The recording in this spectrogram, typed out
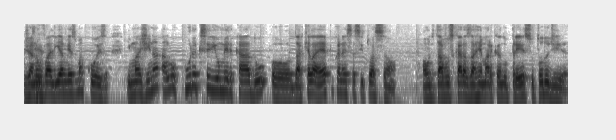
já não valia a mesma coisa. Imagina a loucura que seria o mercado ô, daquela época nessa situação, onde estavam os caras lá remarcando o preço todo dia.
